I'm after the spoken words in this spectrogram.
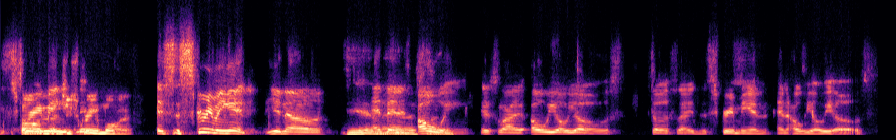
screaming. that you scream on. It's screaming in it, you know. Yeah, and man, then it's that's funny. It's like oh yo yo's. So it's like the screaming and, and oh yo yo's.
